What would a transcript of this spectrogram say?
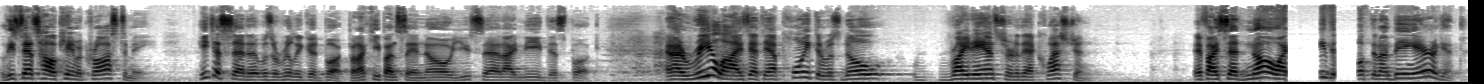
least that's how it came across to me. He just said it was a really good book, but I keep on saying, No, you said I need this book. And I realized at that point there was no right answer to that question. If I said, no, I need this book, then I'm being arrogant.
